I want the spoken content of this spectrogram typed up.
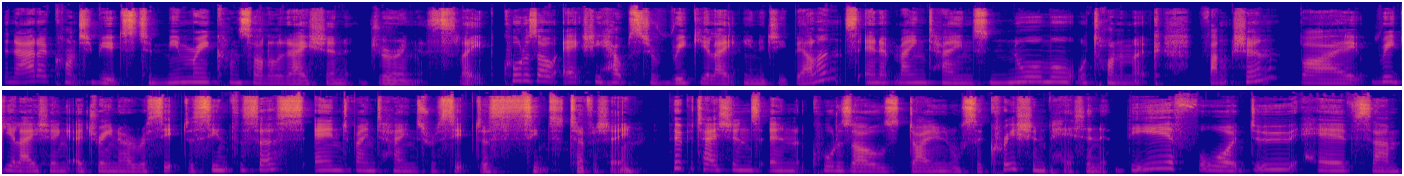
The nadir contributes to memory consolidation during sleep. Cortisol actually helps to regulate energy balance and it maintains normal autonomic function by regulating adrenoreceptor synthesis and maintains receptor sensitivity. Perturbations in cortisol's diurnal secretion pattern therefore do have some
